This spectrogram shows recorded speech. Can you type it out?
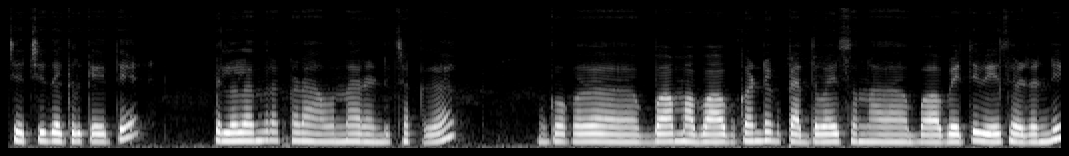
చర్చి దగ్గరికి అయితే పిల్లలందరూ అక్కడ ఉన్నారండి చక్కగా. ఇంకొక బా మా బాబు కంటే ఒక పెద్ద వయసు ఉన్న బాబు అయితే వేసాడండి.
